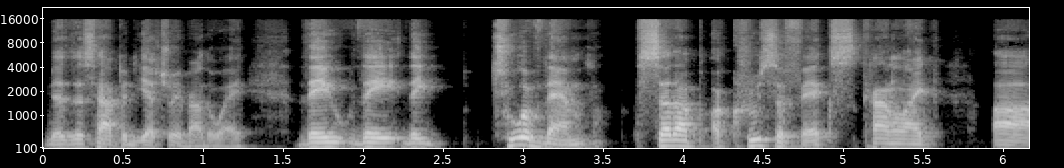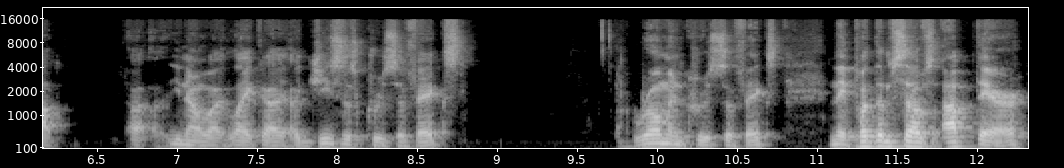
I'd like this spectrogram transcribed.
This happened yesterday, by the way. They, they, they, two of them set up a crucifix, kind of like, uh, uh, you know, like a, a Jesus crucifix, Roman crucifix, and they put themselves up there,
